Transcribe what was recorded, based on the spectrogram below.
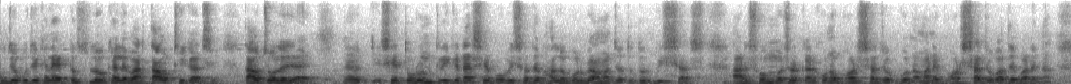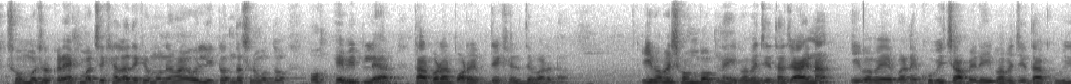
বুঝে বুঝে খেলে, একটু স্লো খেলে বাট তাও ঠিক আছে, তাও চলে যায়। সে তরুণ ক্রিকেটার সে ভবিষ্যতে ভালো করবে আমার যতদূর বিশ্বাস। আর সৌম্য সরকার কোনো ভরসাযোগ্য না মানে ভরসা জোগাতে পারে না। সৌম্য সরকার এক ম্যাচে খেলা দেখে মনে হয় ওই লিটন দাসের মতো, ও হেভি প্লেয়ার তারপর আর পরের দিয়ে খেলতে পারে না। এইভাবে সম্ভব না, এইভাবে জেতা যায় না, এইভাবে মানে খুবই চাপের, এইভাবে জেতা খুবই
